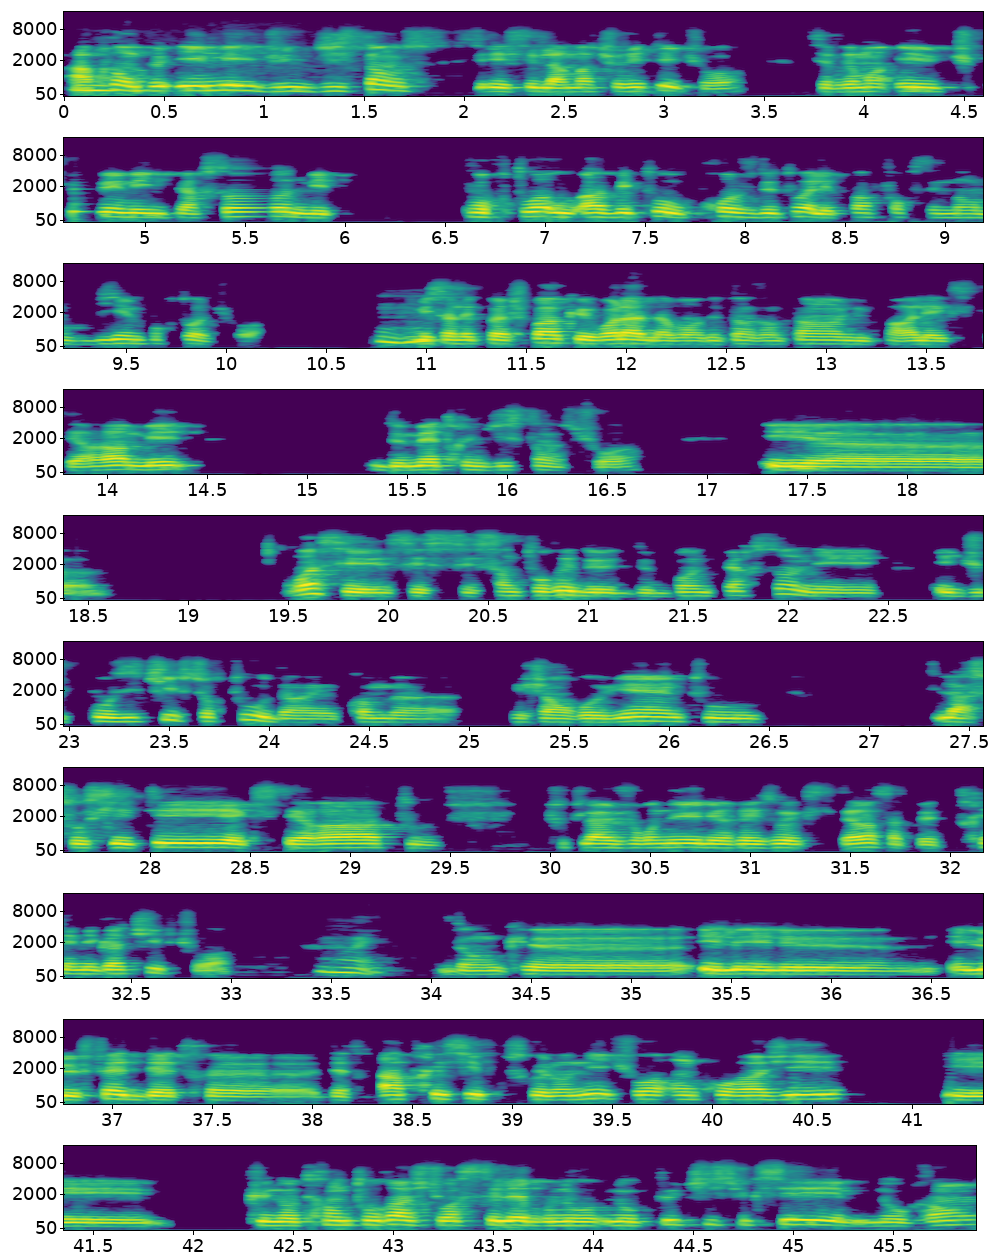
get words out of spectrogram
Après, on peut aimer d'une distance, et c'est de la maturité, tu vois. C'est vraiment, et tu peux aimer une personne, mais pour toi ou avec toi ou proche de toi, elle n'est pas forcément bien pour toi, tu vois. Mhm. Mais ça n'empêche pas que, voilà, de l'avoir de temps en temps, lui parler, etc. Mais de mettre une distance, tu vois. Et mm. euh, ouais, c'est s'entourer de, de, bonnes personnes et, et du positif surtout, dans, comme euh, j'en reviens, tout, la société, etc., tout, toute la journée, les réseaux, etc., ça peut être très négatif, tu vois. Ouais. Donc, euh, et, le, et, le, et, le, fait d'être euh, d'être apprécié pour ce que l'on est, tu vois, encouragé et que notre entourage, tu vois, célèbre nos, nos petits succès, nos grands.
